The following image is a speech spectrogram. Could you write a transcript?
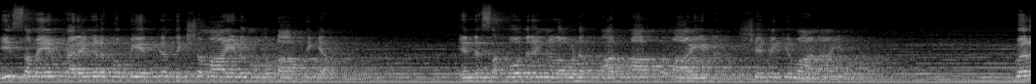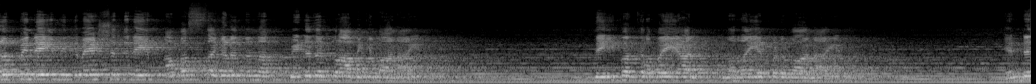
ഈ സമയം കരങ്ങൾ കൊപ്പി ഏറ്റവും തീക്ഷമായിട്ട് നമുക്ക് പ്രാർത്ഥിക്കാം. എന്റെ സഹോദരങ്ങളോട് ആത്മാർത്ഥമായിട്ട് ക്ഷമിക്കുവാനായിട്ട്. വെറുപ്പിന്റെയും വിദ്വേഷത്തിന്റെയും അവസ്ഥകളിൽ നിന്ന് വിടുതൽ പ്രാപിക്കുവാനായിട്ട്. ദൈവകൃപയാൽ നിറയപ്പെടുവാനായിട്ട്. എന്റെ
